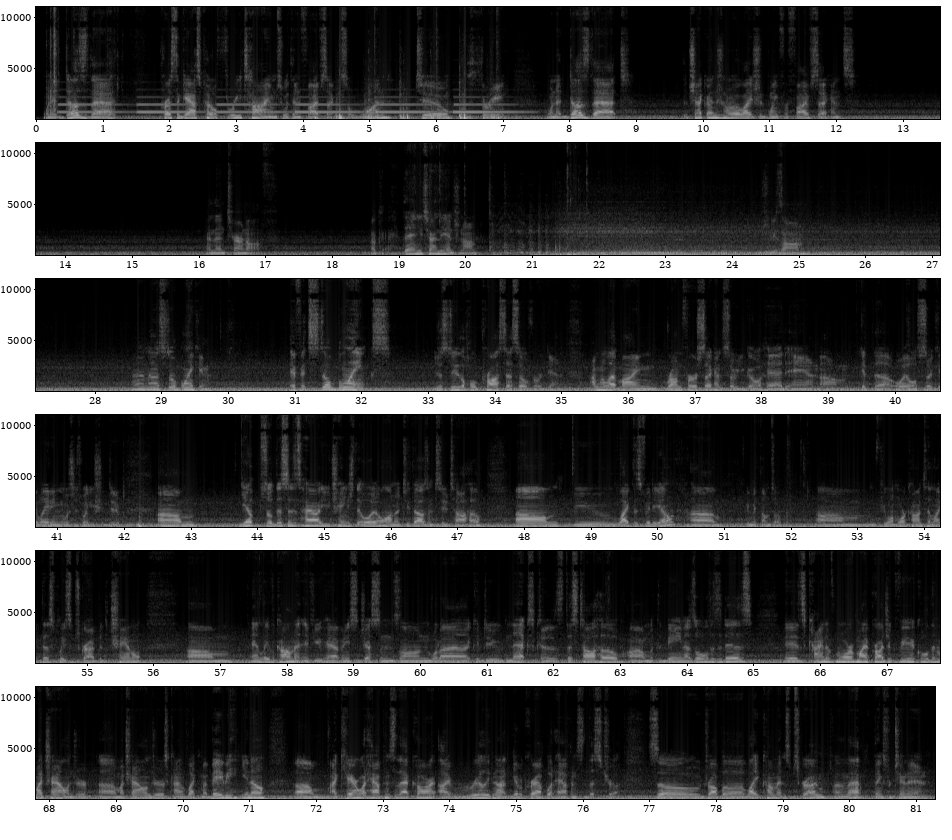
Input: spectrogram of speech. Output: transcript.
When it does that, press the gas pedal three times within five seconds. So one, two, three. When it does that, the check engine oil light should blink for five seconds. And then turn off. Okay, then you turn the engine on. She's on. And now it's still blinking if it still blinks, you just do the whole process over again. I'm gonna let mine run for a second so you go ahead and um, get the oil circulating, which is what you should do. Um, yep, so this is how you change the oil on a 2002 Tahoe. Um, if you like this video, um, give me a thumbs up. Um, if you want more content like this, please subscribe to the channel. Um, and leave a comment if you have any suggestions on what I could do next because this Tahoe, um, with it being as old as it is, is kind of more of my project vehicle than my Challenger. Uh, my Challenger is kind of like my baby, you know? Um, I care what happens to that car. I really do not give a crap what happens to this truck. So drop a like, comment, and subscribe. Other than that, thanks for tuning in.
